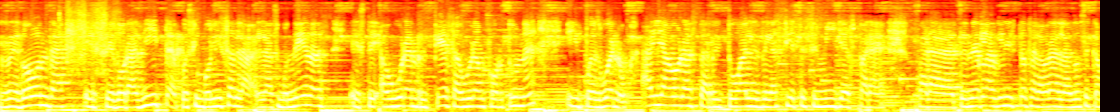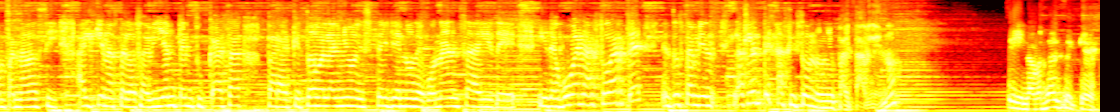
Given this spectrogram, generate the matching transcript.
redonda, este, doradita, pues simbolizan las monedas, este, auguran riqueza, auguran fortuna y pues bueno, hay ahora hasta rituales de las siete semillas para, para tenerlas listas a la de las doce campanadas y hay quien hasta las avienta en su casa para que todo el año esté lleno de bonanza y de, y de buena suerte. Entonces también las lentejas sí son un infaltable, ¿no? Sí, la verdad es de que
